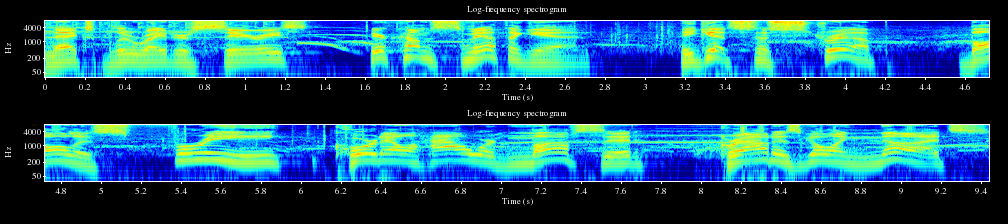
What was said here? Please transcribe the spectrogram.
Next Blue Raiders series, here comes Smith again. He gets the strip. Ball is free. Cordell Howard muffs it. Crowd is going nuts.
